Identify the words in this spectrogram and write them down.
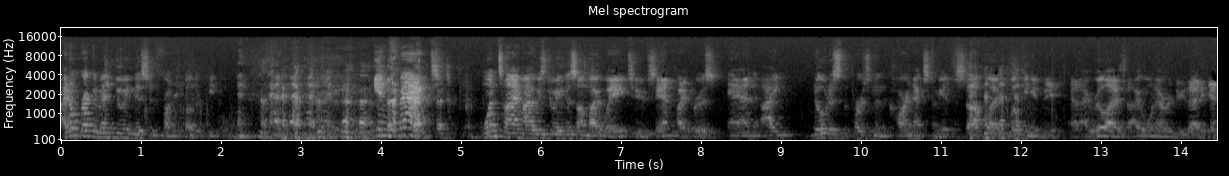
I don't recommend doing this in front of other people. in fact, one time I was doing this on my way to Sandpipers, and I noticed the person in the car next to me at the stoplight looking at me, and I realized I won't ever do that again.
